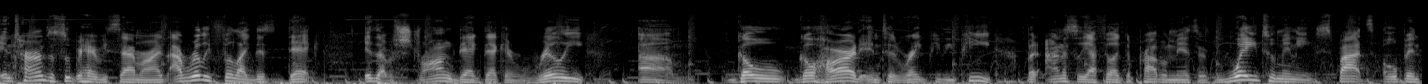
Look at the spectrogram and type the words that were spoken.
in terms of super heavy samurais, I really feel like this deck is a strong deck that can really um, go go hard into ranked PvP. But honestly, I feel like the problem is there's way too many spots open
